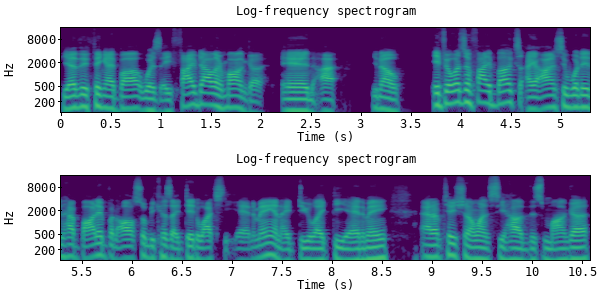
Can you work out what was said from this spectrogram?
the other thing I bought was a five dollar manga, and I, you know, if it wasn't five bucks, I honestly wouldn't have bought it. But also because I did watch the anime and I do like the anime adaptation, I want to see how this manga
